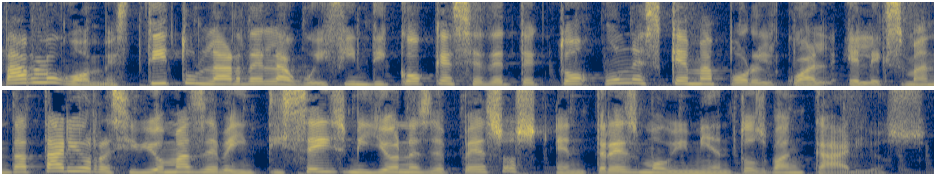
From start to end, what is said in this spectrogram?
Pablo Gómez, titular de la UIF, indicó que se detectó un esquema por el cual el exmandatario recibió más de 26 millones de pesos en tres movimientos bancarios.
